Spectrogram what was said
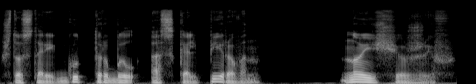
что старик Гуттер был оскальпирован, но еще жив.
